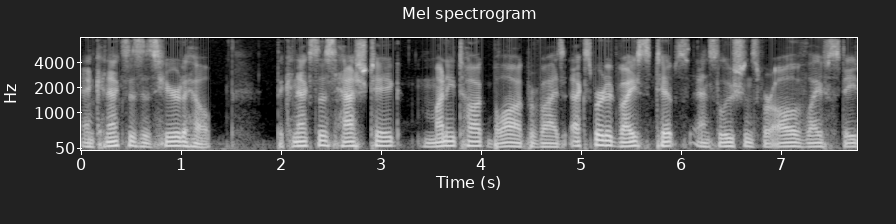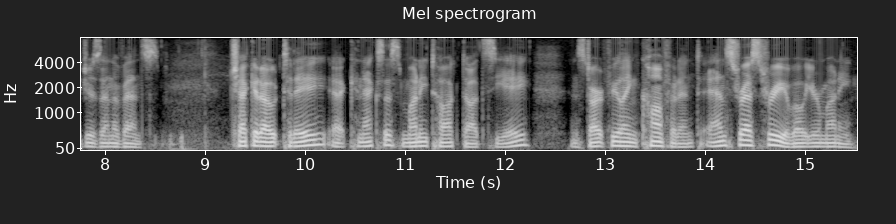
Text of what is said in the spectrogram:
and Connexus is here to help. The Connexus hashtag Money Talk blog provides expert advice, tips, and solutions for all of life's stages and events. Check it out today at connexusmoneytalk.ca and start feeling confident and stress free about your money.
